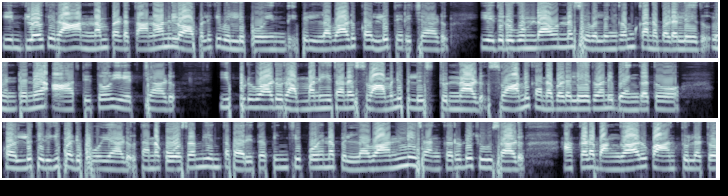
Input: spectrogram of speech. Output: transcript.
ఇంట్లోకి రా అన్నం పెడతాను అని లోపలికి వెళ్ళిపోయింది. పిల్లవాడు కళ్ళు తెరిచాడు. ఎదురుగుండా ఉన్న శివలింగం కనబడలేదు. వెంటనే ఆర్తితో ఏడ్చాడు. ఇప్పుడు వాడు రమ్మని తన స్వామిని పిలుస్తున్నాడు. స్వామి కనబడలేదు అని బెంగతో కళ్ళు తిరిగి పడిపోయాడు. తన కోసం ఇంత పరితపించిపోయిన పిల్లవాణ్ణి శంకరుడు చూశాడు. అక్కడ బంగారు కాంతులతో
